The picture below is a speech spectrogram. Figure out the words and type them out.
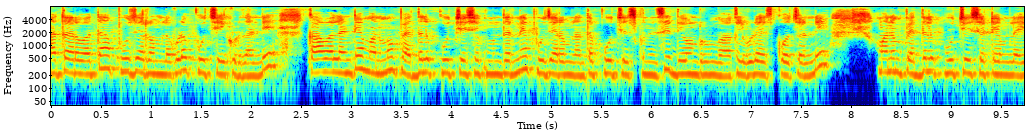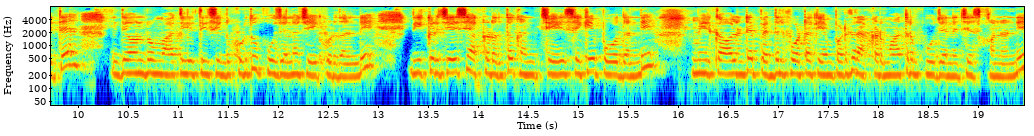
ఆ తర్వాత పూజా రూమ్లో కూడా పూజ చేయకూడదండి. కావాలంటే మనము పెద్దలకు పూజ చేసే ముందరనే పూజా రూమ్లో అంతా పూజ చేసుకునేసి దేవుని రూమ్ వాకిలి కూడా వేసుకోవచ్చండి. మనం పెద్దలకు పూజ చేసే టైంలో అయితే దేవుని రూమ్ వాకిలి తీసి ఉండకూడదు పూజ చేయకూడదండి. ఇక్కడ చేసి అక్కడంతా చేసి చేసేకే పోదండి. మీరు కావాలంటే పెద్దల ఫోటోకి ఏం పడతారు అక్కడ మాత్రం పూజ అనేది చేసుకోనండి.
